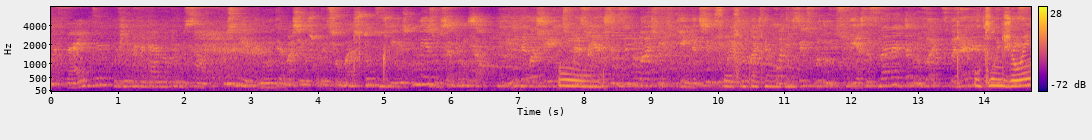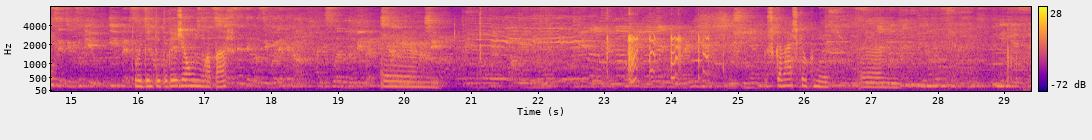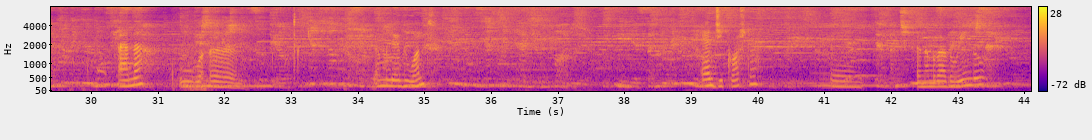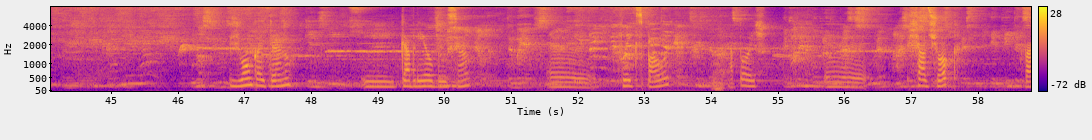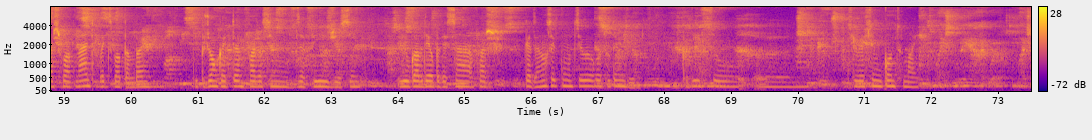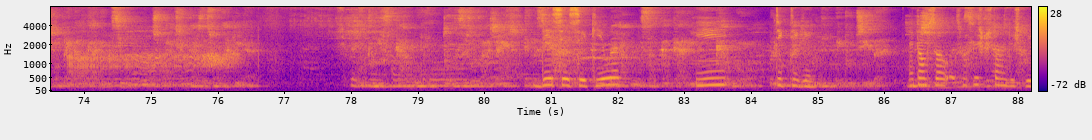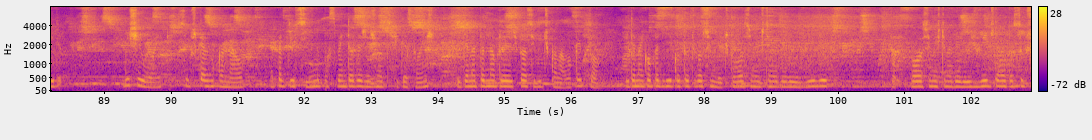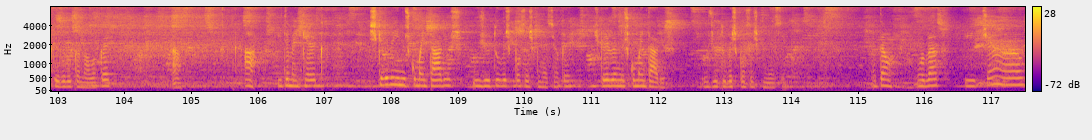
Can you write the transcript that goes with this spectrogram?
O. O King Joe 83 é um rapaz. É... Os canais que eu conheço. É... Ana, o, uh, a mulher do Ant, Angie Costa, uh, a namorada do Window, João Caetano e Gabriel Brisson, uh, Flakes Power, após uh, Chad Shock faz Fortnite, Flexball também. Tipo, João Caetano faz assim desafios e assim. E o Gabriel Padessan faz. Quer dizer, não sei como aconteceu, agora só tenho vídeo. Por isso. Uh, deixa eu ver se me conto mais. DCC Killer e Tic Tic Então pessoal, se vocês gostaram deste vídeo, deixem o like, subscrevam o canal, apertem o sino para receberem todas as notificações e também para não perder os próximos vídeos do canal, ok pessoal? E também compartilhem com todos os vossos amigos, para os vossos amigos também verem o vídeo, para os vossos amigos também verem os vídeos, também para subscrever o canal, ok? Ah, ah e também quero que escrevam aí nos comentários os youtubers que vocês conhecem, ok? Escrevam nos comentários os youtubers que vocês conhecem. Então, um abraço e tchau!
